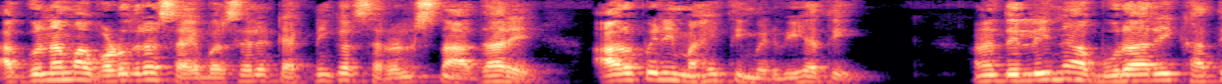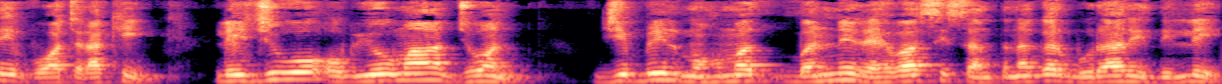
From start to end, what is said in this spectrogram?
આ ગુનામાં વડોદરા સાયબર સેલે ટેકનિકલ સર્વેલન્સના આધારે આરોપીની માહિતી મેળવી હતી. અને દિલ્હીના બુરારી ખાતે વોચ રાખી લીજુઓ ઓબિયોમાં જોન જિબ્રિલ મોહમ્મદ બંને રહેવાસી સંતનગર, બુરારી, દિલ્હી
